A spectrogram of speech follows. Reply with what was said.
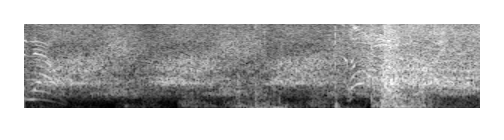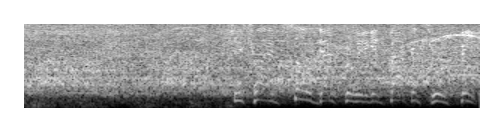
Listen now. She's trying so desperately to get back up to her feet.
